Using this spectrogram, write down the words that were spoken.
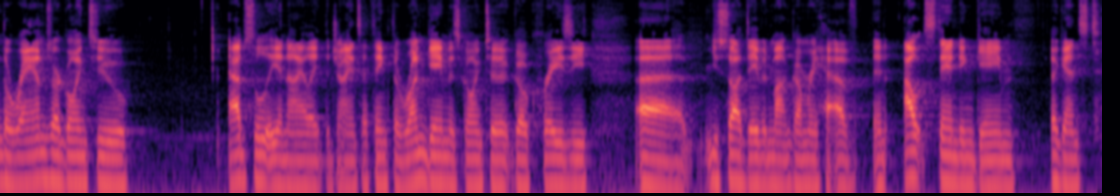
the Rams are going to absolutely annihilate the Giants. I think the run game is going to go crazy. Uh, you saw David Montgomery have an outstanding game against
